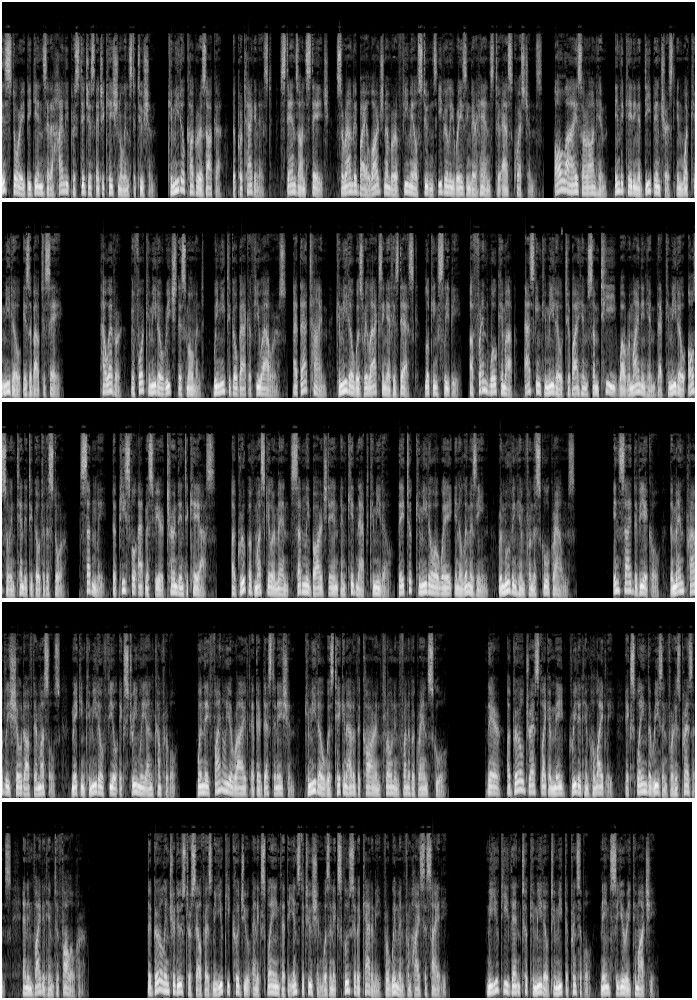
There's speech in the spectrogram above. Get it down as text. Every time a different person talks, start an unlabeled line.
This story begins at a highly prestigious educational institution. Kimito Kagurazaka, the protagonist, stands on stage, surrounded by a large number of female students eagerly raising their hands to ask questions. All eyes are on him, indicating a deep interest in what Kimito is about to say. However, before Kimito reached this moment, we need to go back a few hours. At that time, Kimito was relaxing at his desk, looking sleepy. A friend woke him up, asking Kimito to buy him some tea while reminding him that Kimito also intended to go to the store. Suddenly, the peaceful atmosphere turned into chaos. A group of muscular men suddenly barged in and kidnapped Kimito. They took Kimito away in a limousine, removing him from the school grounds. Inside the vehicle, the men proudly showed off their muscles, making Kimito feel extremely uncomfortable. When they finally arrived at their destination, Kimito was taken out of the car and thrown in front of a grand school. There, a girl dressed like a maid greeted him politely, explained the reason for his presence, and invited him to follow her. The girl introduced herself as Miyuki Kujou and explained that the institution was an exclusive academy for women from high society. Miyuki then took Kimito to meet the principal, named Sayuri Kamachi.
